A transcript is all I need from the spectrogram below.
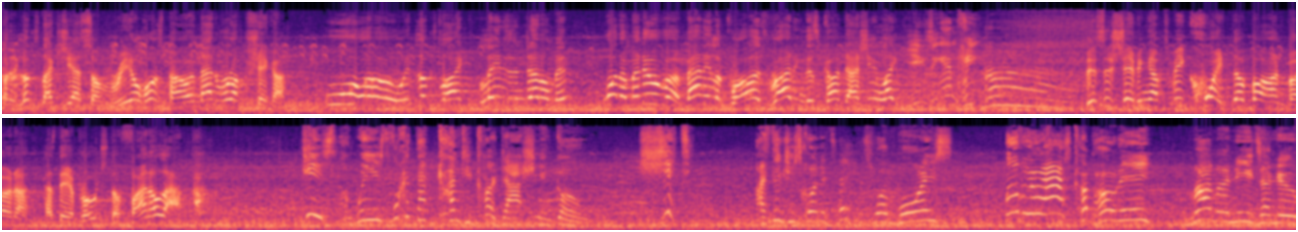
But it looks like she has some real horsepower in that rump shaker. Whoa, it looks like, ladies and gentlemen, what a maneuver! Manny Lacroix is riding this Kardashian like Yeezy and Heat. This is shaping up to be quite the barn burner as they approach the final lap. Jeez Louise, look at that cunty Kardashian go. Shit! I think she's going to take this one, boys. Move your ass, Capone! Mama needs a new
